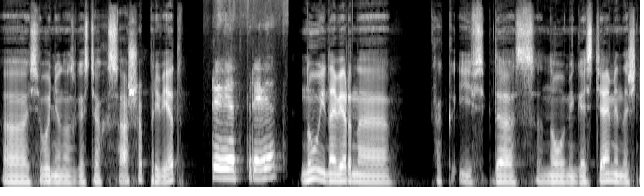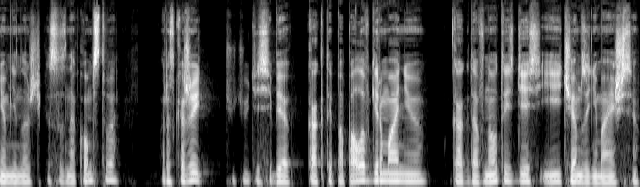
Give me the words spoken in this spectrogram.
Э, сегодня у нас в гостях Саша. Привет. Привет, привет. Ну и, наверное, как и всегда с новыми гостями, начнем немножечко со знакомства. Расскажи чуть-чуть о себе, как ты попала в Германию, как давно ты здесь и чем занимаешься.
